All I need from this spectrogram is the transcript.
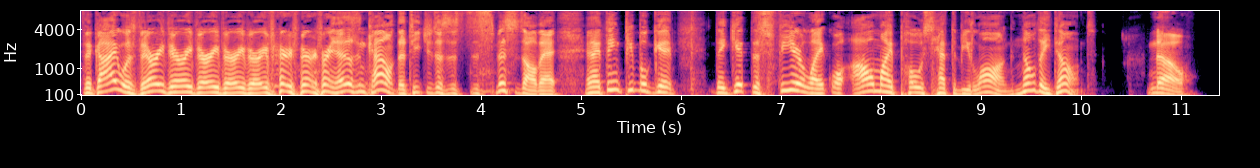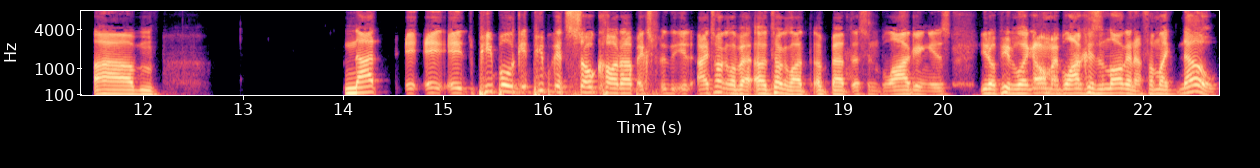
the guy was very, very, very, very, very, very, very, very, that doesn't count. The teacher just dismisses all that. And I think people get, they get this fear like, well, all my posts have to be long. No, they don't. No. Um, not it, it, it, people get people get so caught up. I talk about I talk a lot about this in blogging. Is you know people like oh my blog isn't long enough. I'm like no,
